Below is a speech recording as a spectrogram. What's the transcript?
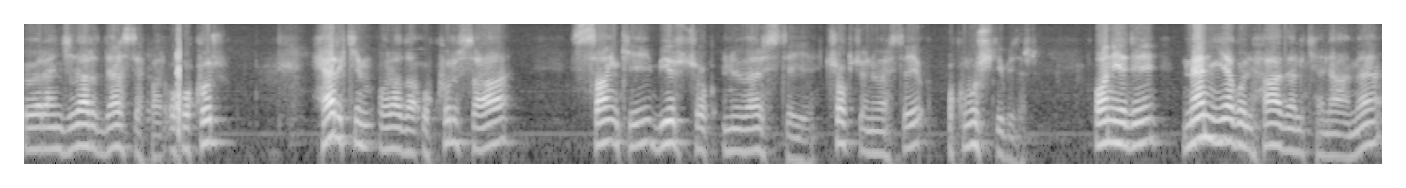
öğrenciler ders yapar, okur. Her kim orada okursa sanki birçok üniversiteyi, çokça üniversiteyi okumuş gibidir. 17. Men yegul hadel kelame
